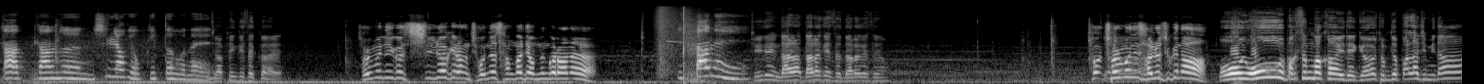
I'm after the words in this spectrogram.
나 나는 실력이 없기 때문에. 자 핑크 색깔. 젊은이 이건 실력이랑 전혀 상관이 없는 거라네. 일단은. 주인님 나라 나락에서 나락에서요. 저, 젊은이 살려주게나. 오오 박성마카의 대결 점점 빨라집니다.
